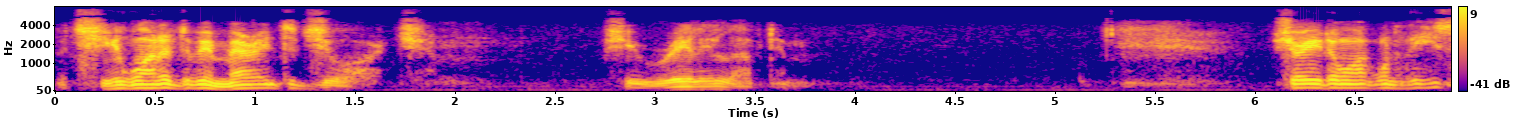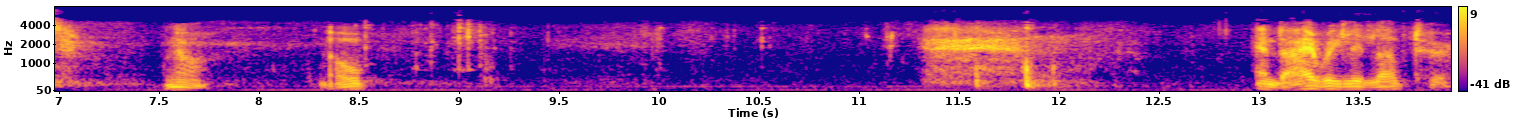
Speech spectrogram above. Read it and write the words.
But she wanted to be married to George. She really loved him. Sure you don't want one of these? No. No. And I really loved her.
